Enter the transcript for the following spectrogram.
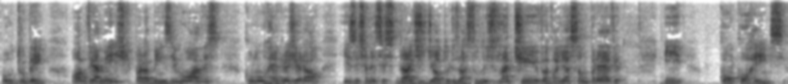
outro bem. Obviamente que para bens imóveis, como regra geral, existe a necessidade de autorização legislativa, avaliação prévia e concorrência.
